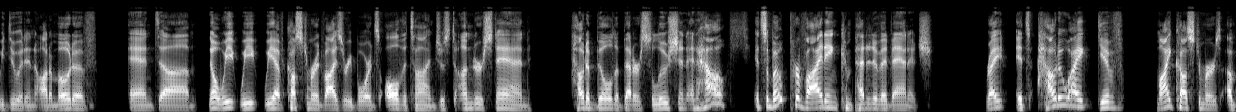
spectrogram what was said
we do it in automotive. And um, no, we we we have customer advisory boards all the time just to understand how to build a better solution and how it's about providing competitive advantage. right? It's how do I give my customers a,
